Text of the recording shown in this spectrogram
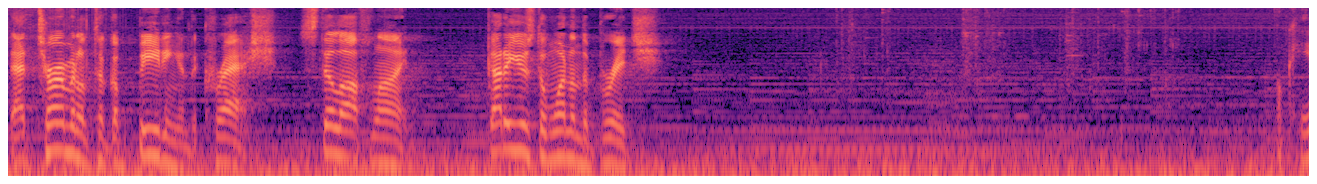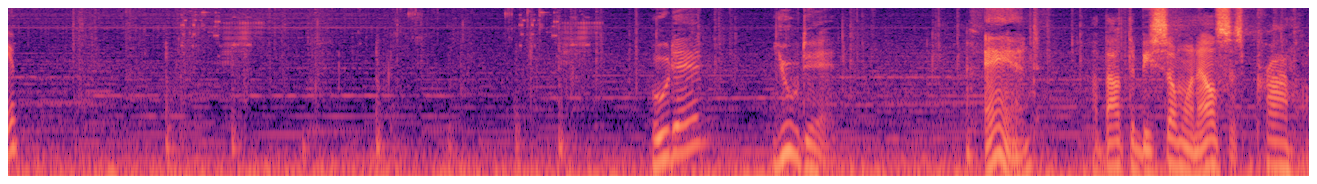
That terminal took a beating in the crash. Still offline. Gotta use the one on the bridge. Okay. Who did? You did. And about to be someone else's problem.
